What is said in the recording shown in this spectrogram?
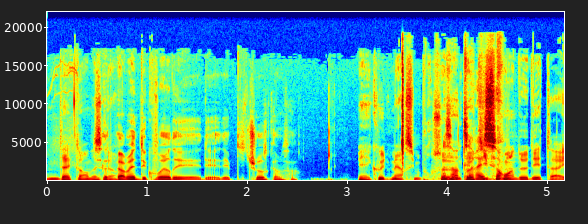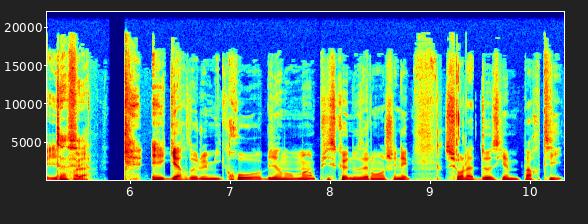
D'accord, Ça te d'accord. permet de découvrir des, des- des petites choses comme ça. Bien, écoute, merci pour ce petit point de détail. Tout à fait. Et garde le micro bien en main puisque nous allons enchaîner sur la deuxième partie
